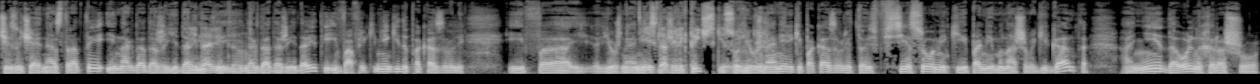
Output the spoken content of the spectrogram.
чрезвычайной остроты, иногда даже ядовитый, ядовитый. иногда даже ядовитый. И в Африке мне гиды показывали. И в э, Южной Америке. Есть даже электрические сомики. В Южной Америке показывали, то есть все сомики, помимо нашего гиганта, они довольно хорошо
